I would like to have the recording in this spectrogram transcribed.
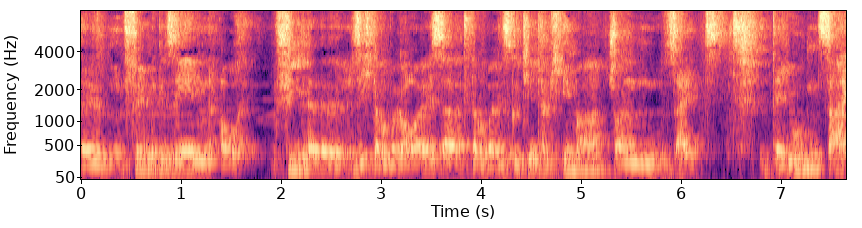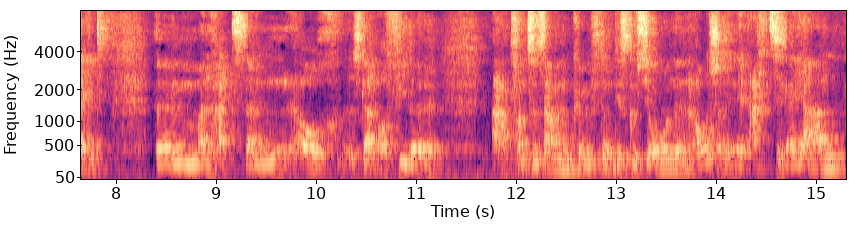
Äh, Filme gesehen, auch viele sich darüber geäußert, darüber diskutiert habe ich immer, schon seit der Jugendzeit. Ähm, man hat dann auch, es gab auch viele Art von Zusammenkünfte und Diskussionen, auch schon in den 80er Jahren,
